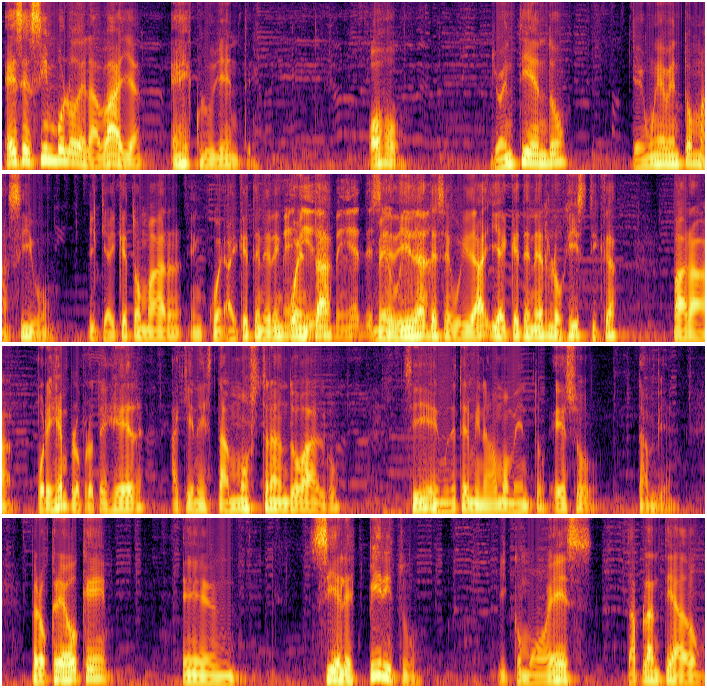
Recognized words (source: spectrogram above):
ese símbolo de la valla es excluyente. Ojo, yo entiendo que es un evento masivo y que hay que tomar en hay que tener en Medidas- cuenta medidas de medidas seguridad. de seguridad y hay que tener logística para, por ejemplo, proteger a quienes están mostrando algo, ¿sí? En un determinado momento, eso también. Pero creo que eh, si el espíritu, y como es, está planteado,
